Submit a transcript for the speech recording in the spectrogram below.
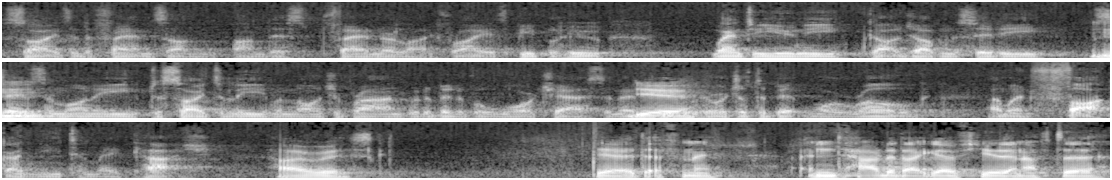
sides of the fence on, on this founder life, right? It's people who went to uni, got a job in the city, mm-hmm. saved some money, decided to leave and launch a brand with a bit of a war chest, and then Yeah. people who are just a bit more rogue and went, fuck, I need to make cash. High risk. Yeah, definitely. And how did that go for you then after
